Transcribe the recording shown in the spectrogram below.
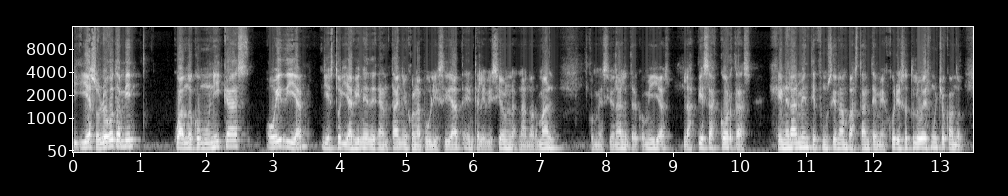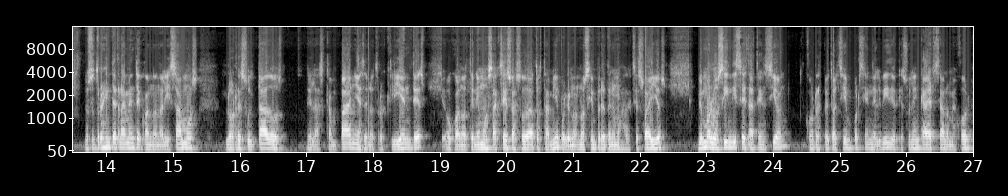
Y eso, luego también cuando comunicas hoy día, y esto ya viene de antaño con la publicidad en televisión, la, normal, convencional, entre comillas, las piezas cortas generalmente funcionan bastante mejor. Y eso tú lo ves mucho cuando nosotros internamente, cuando analizamos los resultados de las campañas de nuestros clientes o cuando tenemos acceso a esos datos también, porque no, siempre tenemos acceso a ellos, vemos los índices de atención con respecto al 100% del vídeo, que suelen caerse a lo mejor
